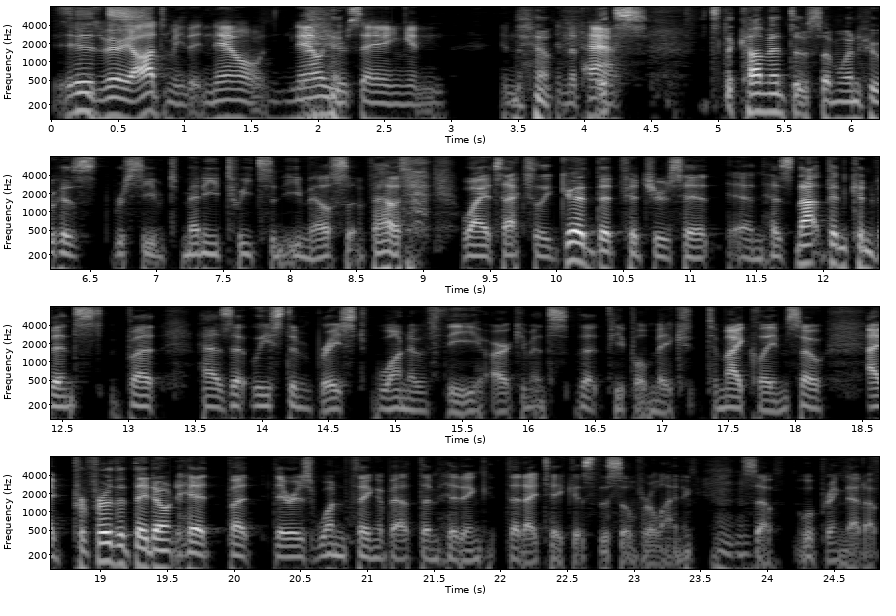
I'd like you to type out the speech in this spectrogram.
It seems very odd to me that now now you're saying in in the No, in the past. It's, the comment of someone who has received many tweets and emails about why it's actually good that pitchers hit and has not been convinced, but has at least embraced one of the arguments that people make to my claim. So I prefer that they don't hit, but there is one thing about them hitting that I take as the silver lining. Mhm. So we'll bring that up.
